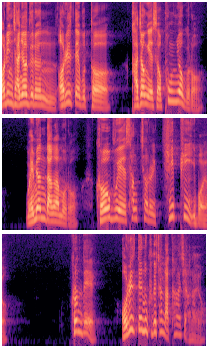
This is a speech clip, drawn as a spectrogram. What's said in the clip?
어린 자녀들은 어릴 때부터 가정에서 폭력으로 외면당함으로 거부의 상처를 깊이 입어요. 그런데 어릴 때는 그게 잘 나타나지 않아요.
